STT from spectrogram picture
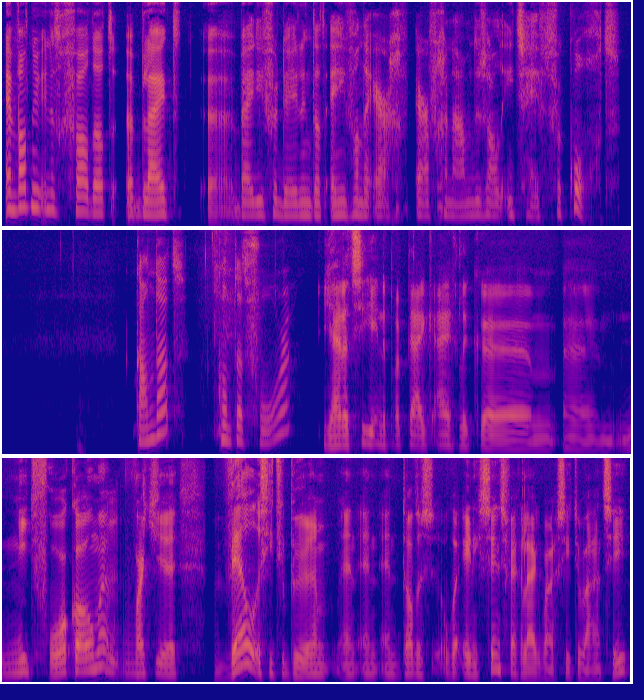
En wat nu in het geval dat uh, blijkt uh, bij die verdeling dat een van de erf, erfgenamen dus al iets heeft verkocht? Kan dat? Komt dat voor? Ja, dat zie je in de praktijk eigenlijk ehm, ehm, niet voorkomen. Hm. Wat je wel ziet gebeuren, en, en, en dat is ook een enigszins vergelijkbare situatie,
